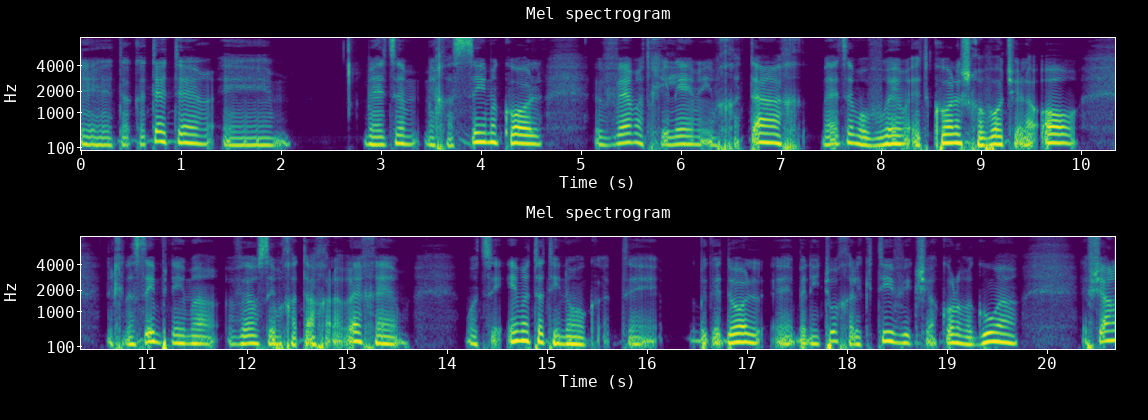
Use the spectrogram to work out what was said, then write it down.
אה, את הקתטר, אה, בעצם מכסים הכל ומתחילים עם חתך, בעצם עוברים את כל השכבות של האור, נכנסים פנימה ועושים חתך על הרחם, מוציאים את התינוק, את, uh, בגדול, uh, בניתוח אלקטיבי, כשהכול רגוע, אפשר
